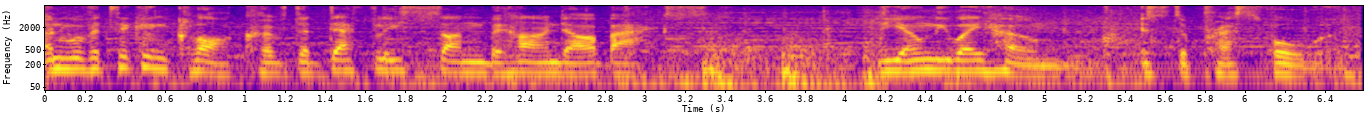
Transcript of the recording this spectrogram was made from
and with a ticking clock of the deathly sun behind our backs, the only way home is to press forward.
